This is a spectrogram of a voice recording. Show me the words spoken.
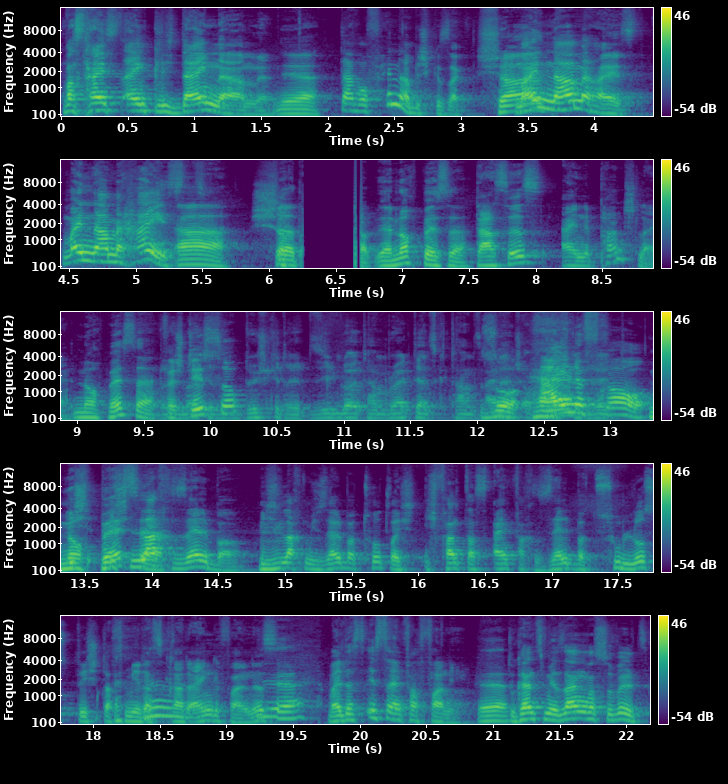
was heißt eigentlich dein Name? Ja. Daraufhin habe ich gesagt, Shut- mein Name heißt, mein Name heißt. Ah, Shut. Ja, noch besser. Das ist eine Punchline. Noch besser. Verstehst du? sind Durchgedreht. Sieben Leute haben Breakdance getanzt. So, eine durchgedreht. Frau. Noch ich, ich besser. lache selber. Ich lache mich selber tot, weil ich, ich fand das einfach selber zu lustig, dass mir das gerade eingefallen ist. Ja. Weil das ist einfach funny. Ja. Du kannst mir sagen, was du willst.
